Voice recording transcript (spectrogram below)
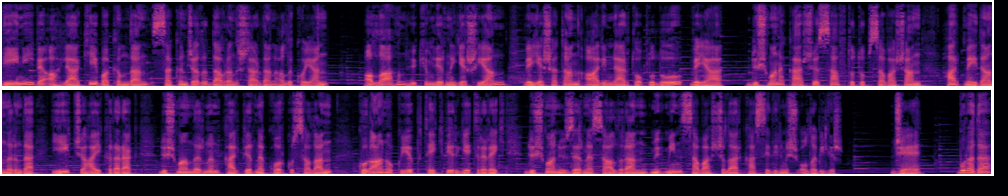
dini ve ahlaki bakımdan sakıncalı davranışlardan alıkoyan, Allah'ın hükümlerini yaşayan ve yaşatan alimler topluluğu veya düşmana karşı saf tutup savaşan, harp meydanlarında yiğitçe haykırarak düşmanlarının kalplerine korku salan, Kur'an okuyup tekbir getirerek düşman üzerine saldıran mümin savaşçılar kastedilmiş olabilir. C. Burada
